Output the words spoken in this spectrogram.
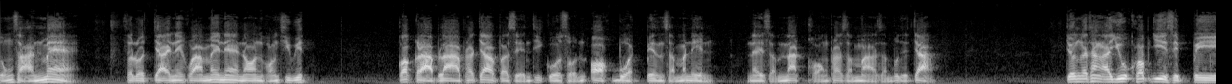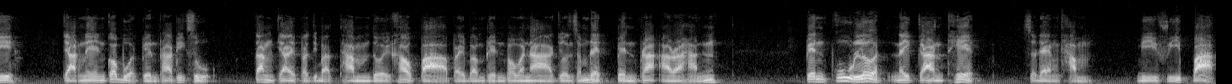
สงสารแม่ สลดใจในความไม่แน่นอนของชีวิต ก็กราบลาพระเจ้าประเสนที่โกศลออกบวชเป็นสัมมาเนน ในสำนักของพระสัมมาสัมพุทธเจ้า จนกระทั่งอายุครบ 20 ปี จากเนนก็บวชเป็นพระภิกษุ ตั้งใจปฏิบัติธรรมโดยเข้าป่าไปบำเพ็ญภาวนาจนสำเร็จเป็นพระอรหันต์เป็นผู้เลิศในการเทศ แสดงธรรม มีฝีปาก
